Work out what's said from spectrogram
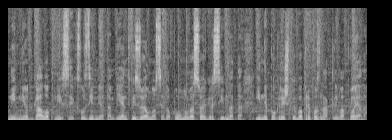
Нивниот галоп низ ексклузивниот амбиент визуелно се дополнува со агресивната и непогрешливо препознатлива појава.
